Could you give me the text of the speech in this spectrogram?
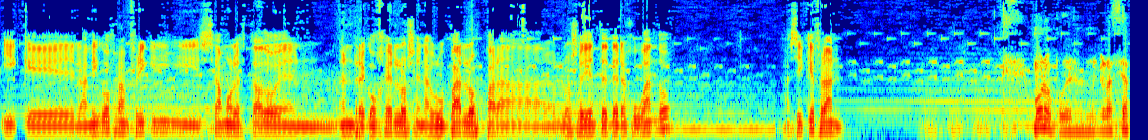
y que el amigo Fran Friki se ha molestado en, en recogerlos, en agruparlos para los oyentes de Rejugando. Así que Fran, Bueno, pues gracias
